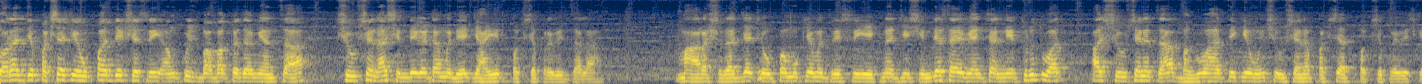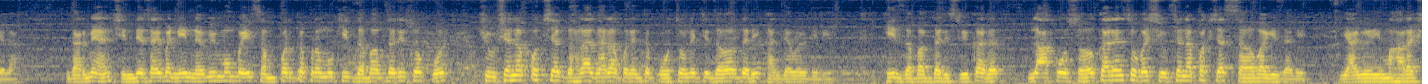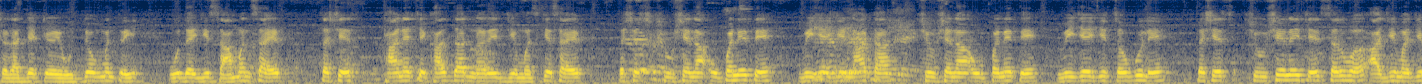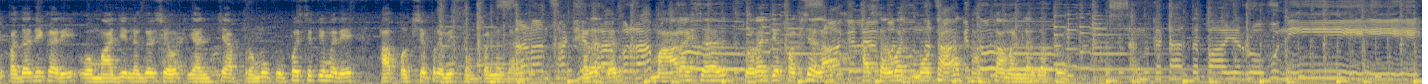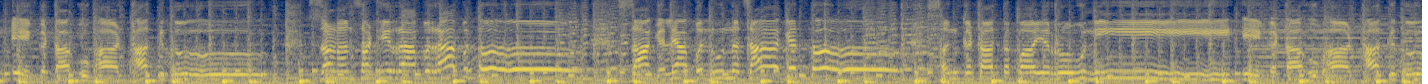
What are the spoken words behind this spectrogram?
स्वराज्य पक्षाचे उपाध्यक्ष श्री अंकुश बाबा कदम यांचा शिवसेना शिंदे गटामध्ये जाहीर पक्षप्रवेश झाला. महाराष्ट्र राज्याचे उपमुख्यमंत्री श्री एकनाथजी शिंदेसाहेब यांच्या नेतृत्वात आज शिवसेनेचा भगवा हाती घेऊन शिवसेना पक्षात पक्षप्रवेश केला. दरम्यान शिंदेसाहेबांनी नवी मुंबई संपर्क प्रमुख ही जबाबदारी सोपवत शिवसेना पक्ष घराघरापर्यंत पोहोचवण्याची जबाबदारी खांद्यावर दिली. ही जबाबदारी स्वीकारत लाखो सहकाऱ्यांसोबत शिवसेना पक्षात सहभागी झाली. यावेळी महाराष्ट्र राज्याचे उद्योगमंत्री उदयजी सामंत साहेब तसेच ठाण्याचे खासदार नरेशजी मस्के साहेब तसेच शिवसेना उपनेते विजयजी नाटा शिवसेना उपनेते विजयजी चौगुले तसेच शिवसेनेचे सर्व आजी माजी पदाधिकारी व माजी नगरसेवक यांच्या प्रमुख उपस्थितीमध्ये हा पक्षप्रवेश संपन्न झाला. खरं तर महाराष्ट्र स्वराज्य पक्षाला हा सर्वात मोठा धक्का मानला जातो. संकटात पाय एकटा उभा ठाकतो. सणांसाठी राब राबतो. जागल्या बनून जागतो. संकटात पाय रोवनी एकटा उभा ठाकतो.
